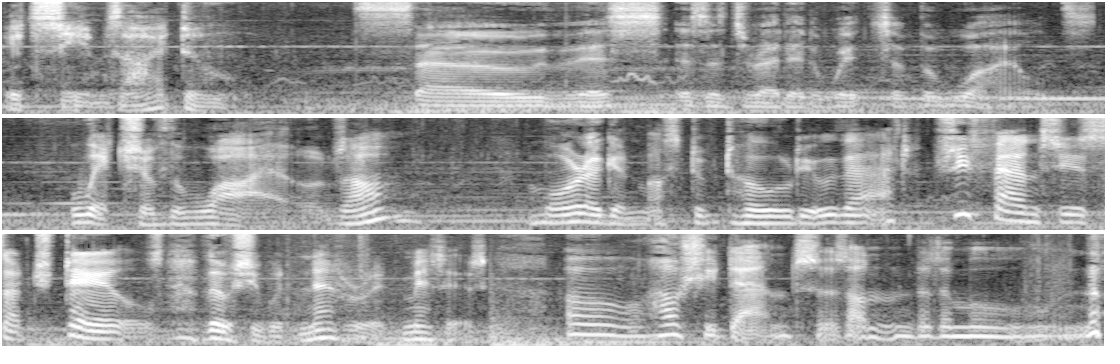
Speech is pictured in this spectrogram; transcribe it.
it seems I do. So, this is a dreaded witch of the wilds. Witch of the Wilds, huh? Morrigan must have told you that. She fancies such tales, though she would never admit it. Oh, how she dances under the moon.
